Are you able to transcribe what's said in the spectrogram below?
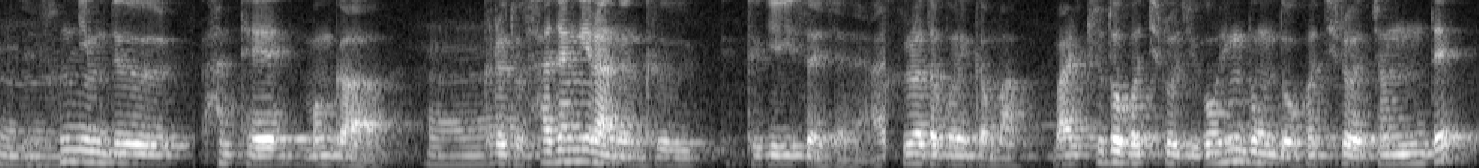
음. 손님들한테 뭔가 음. 그래도 사장이라는 그 그게 있어야잖아요. 아, 그러다 보니까 막 말투도 거칠어지고 행동도 거칠어졌는데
